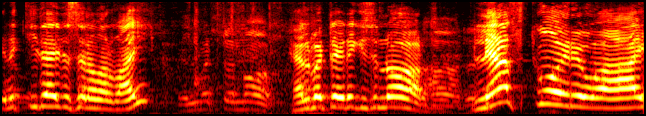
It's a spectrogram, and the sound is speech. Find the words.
এটা কি দিতেছেন আমার ভাই? হেলমেটটা এটা কিছু নর। হ্যাঁ। লেস কই রে ভাই।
